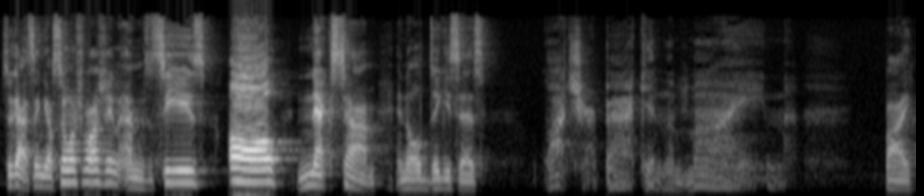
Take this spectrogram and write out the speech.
So guys, thank you all so much for watching, and see you all next time. And old Diggy says, "Watch your back in the mine." Bye.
